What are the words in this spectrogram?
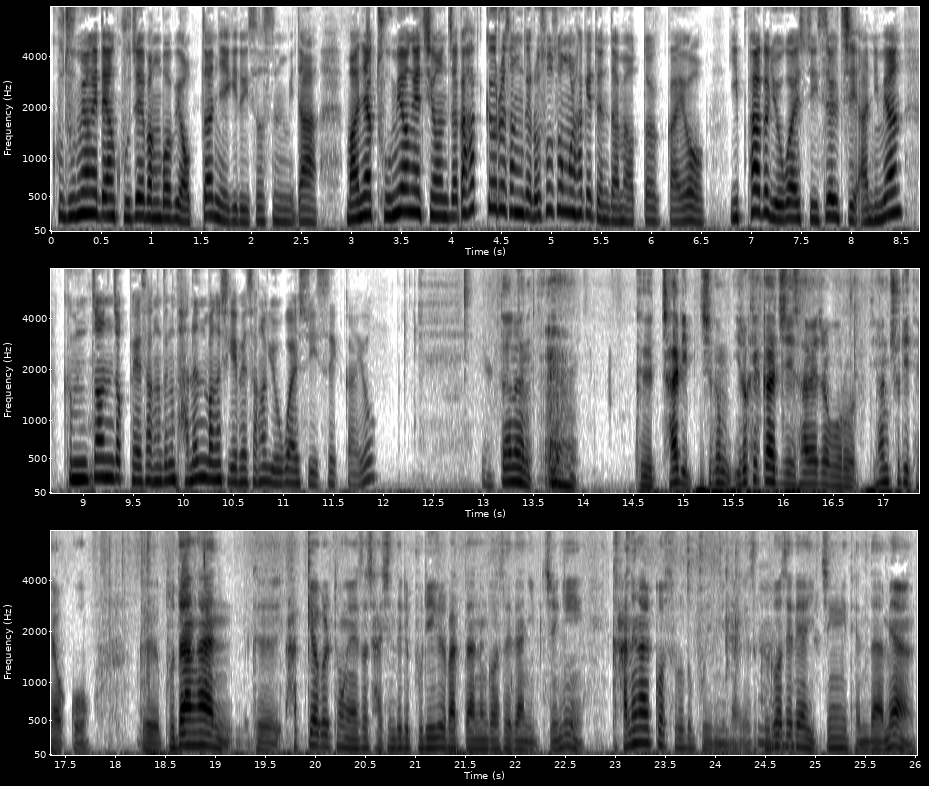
그 두 명에 대한 구제 방법이 없다는 얘기도 있었습니다. 만약 두 명의 지원자가 학교를 상대로 소송을 하게 된다면 어떨까요? 입학을 요구할 수 있을지 아니면 금전적 배상 등 다른 방식의 배상을 요구할 수 있을까요? 일단은 그잘 지금 이렇게까지 사회적으로 현출이 되었고 그 부당한 그 합격을 통해서 자신들이 불이익을 받다는 것에 대한 입증이 가능할 것으로도 보입니다. 그래서 음. 그것에 대한 입증이 된다면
